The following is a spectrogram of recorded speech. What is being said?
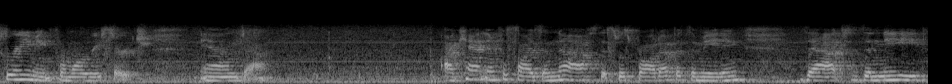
screaming for more research. And uh, I can't emphasize enough, this was brought up at the meeting, that the need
